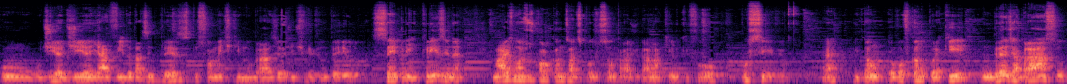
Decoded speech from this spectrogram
com o dia a dia e a vida das empresas, principalmente que no Brasil a gente vive um período sempre em crise, né? Mas nós nos colocamos à disposição para ajudar naquilo que for possível. É? Então, eu vou ficando por aqui. Um grande abraço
